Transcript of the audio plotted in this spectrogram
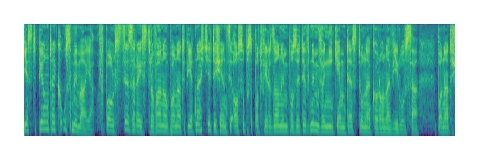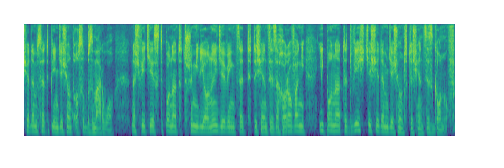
Jest piątek 8 maja. W Polsce zarejestrowano ponad 15 tysięcy osób z potwierdzonym pozytywnym wynikiem testu na koronawirusa. Ponad 750 osób zmarło. Na świecie jest ponad 3 miliony 900 tysięcy zachorowań i ponad 270 tysięcy zgonów.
